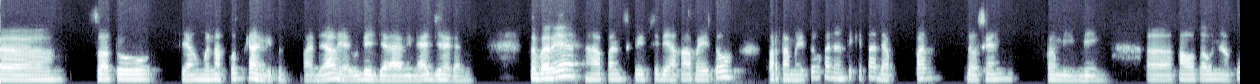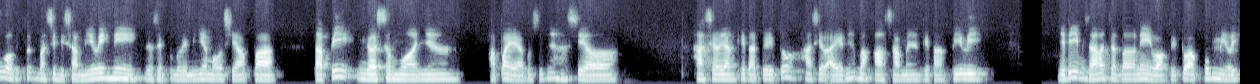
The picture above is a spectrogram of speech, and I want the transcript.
uh, suatu yang menakutkan gitu. Padahal ya udah jalanin aja kan. Sebenarnya tahapan skripsi di AKP itu pertama itu kan nanti kita dapat dosen pembimbing. Uh, kalau tahun aku waktu itu masih bisa milih nih dosen pembimbingnya mau siapa. Tapi nggak semuanya apa ya maksudnya hasil hasil yang kita pilih itu hasil akhirnya bakal sama yang kita pilih jadi misalnya contoh nih waktu itu aku milih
